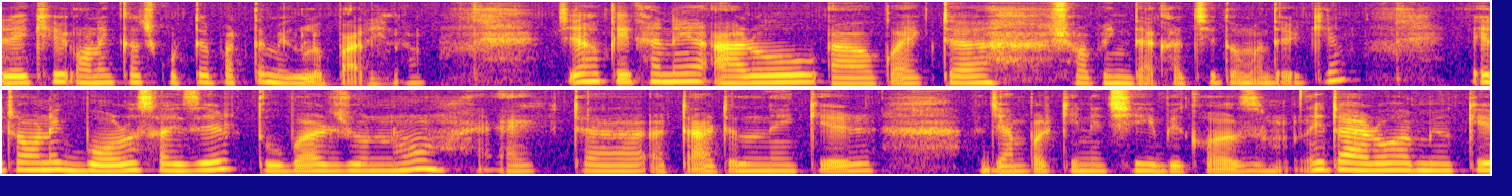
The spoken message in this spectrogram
রেখে অনেক কাজ করতে পারতাম, এগুলো পারি না। যাই হোক, এখানে আরও কয়েকটা শপিং দেখাচ্ছি তোমাদেরকে। এটা অনেক বড় সাইজের দুবার জন্য একটা টার্টল নেকের জাম্পার কিনেছি বিকজ এটা আরও আমি ওকে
